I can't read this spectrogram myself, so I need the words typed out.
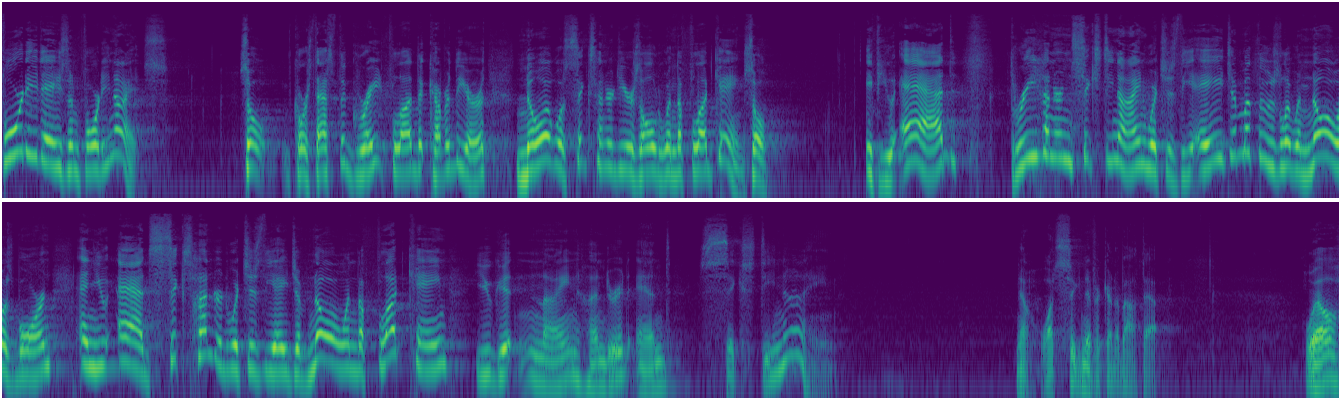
40 days and 40 nights. So, of course, that's the great flood that covered the earth. Noah was 600 years old when the flood came. So, if you add 369, which is the age of Methuselah when Noah was born, and you add 600, which is the age of Noah when the flood came, you get 969. Now, what's significant about that? Well,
